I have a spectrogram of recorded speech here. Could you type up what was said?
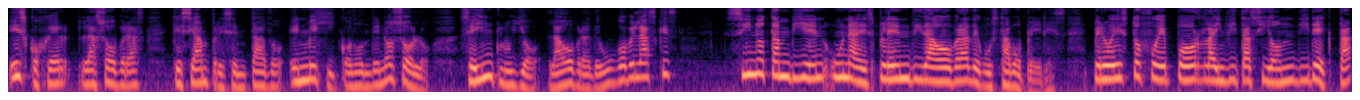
escoger las obras que se han presentado en México, donde no solo se incluyó la obra de Hugo Velázquez, sino también una espléndida obra de Gustavo Pérez. Pero esto fue por la invitación directa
